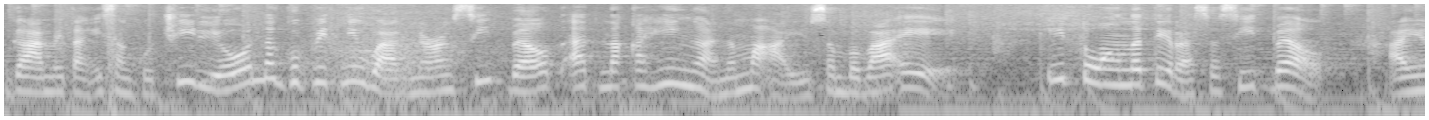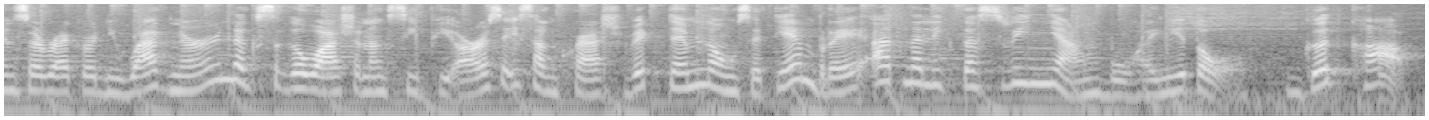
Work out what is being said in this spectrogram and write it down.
Gamit ang isang kutsilyo, nagupit ni Wagner ang seatbelt at nakahinga ng maayos ang babae. Ito ang natira sa seatbelt. Ayon sa record ni Wagner, nagsagawa siya ng CPR sa isang crash victim noong Setyembre at naligtas rin niya ang buhay nito. Good cop!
